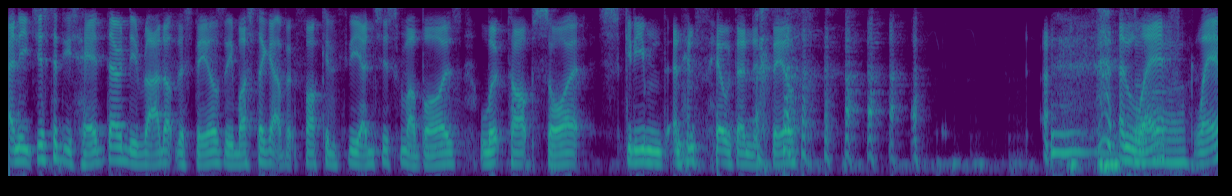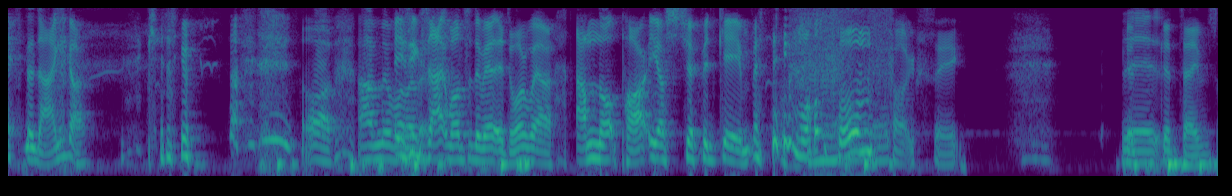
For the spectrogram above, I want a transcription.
and he just had his head down. He ran up the stairs. And he must have got about fucking three inches from my boss. Looked up, saw it, screamed, and then fell down the stairs. and left, left in anger. he, Oh, I've never. his exact words on the way out the door were, I'm not part of your stupid game. And he walked home. fuck's sake. Good, The, good times.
